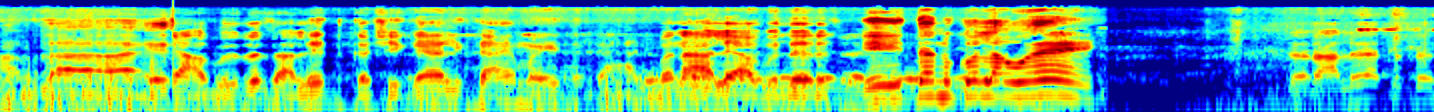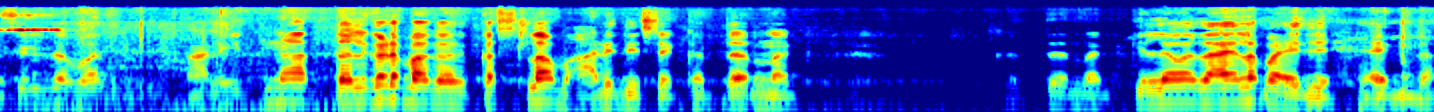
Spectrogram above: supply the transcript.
आपला हे अगोदरच आलेत कशी काय आली काय माहीत पण आले अगोदर. ए इथं नको लावू तर आलोय आता तहसील जवळ आणि इथनं तलगड बघा कसला भारी दिसतोय खतरनाक. खतरनाक. किल्ल्यावर जायला पाहिजे एकदा.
